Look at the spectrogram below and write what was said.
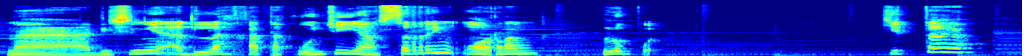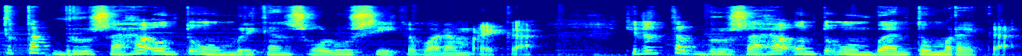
Nah, di sini adalah kata kunci yang sering orang luput kita tetap berusaha untuk memberikan solusi kepada mereka. Kita tetap berusaha untuk membantu mereka,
